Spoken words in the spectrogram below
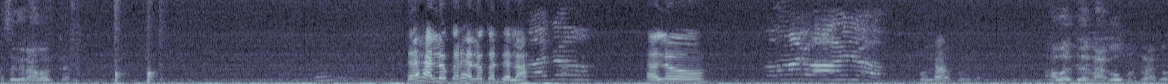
असं कर आवाज कर. तर हॅलो कर हॅलो कर त्याला. हॅलो. आवाज राघव म्हण राघव.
